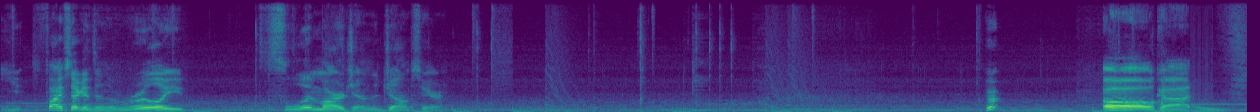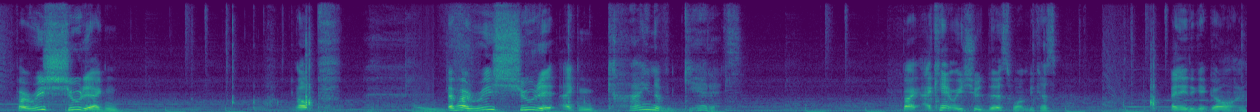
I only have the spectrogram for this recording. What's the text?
You, five seconds is a really slim margin on the jumps here. Oh, God. If I reshoot it, I can... Oh. If I reshoot it, I can kind of get it. But I can't reshoot this one because I need to get going.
